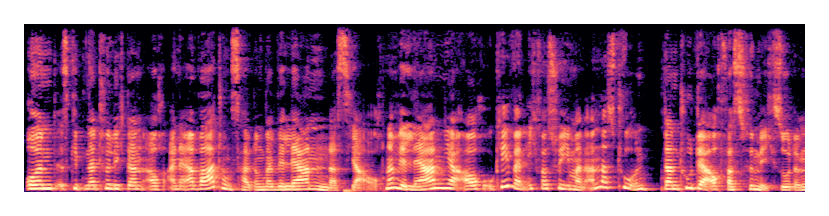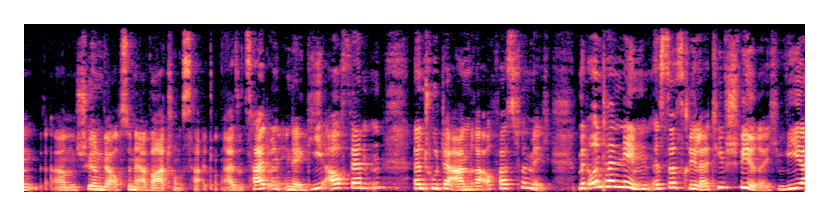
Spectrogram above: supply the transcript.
Und es gibt natürlich dann auch eine Erwartungshaltung, weil wir lernen das ja auch. Ne? Wir lernen ja auch, okay, wenn ich was für jemand anders tue und dann tut er auch was für mich. So, dann ähm, schüren wir auch so eine Erwartungshaltung. Also Zeit und Energie aufwenden, dann tut der andere auch was für mich. Mit Unternehmen ist das relativ schwierig. Wir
